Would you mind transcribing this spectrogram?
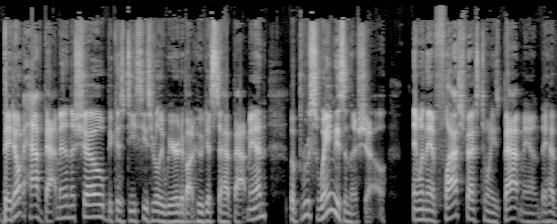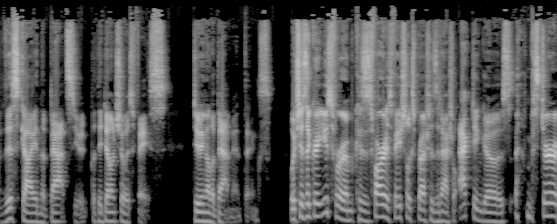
They don't have Batman in the show because DC's really weird about who gets to have Batman, but Bruce Wayne is in the show. And when they have flashbacks to when he's Batman, they have this guy in the bat suit, but they don't show his face doing all the Batman things which is a great use for him because as far as facial expressions and actual acting goes, Mr.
